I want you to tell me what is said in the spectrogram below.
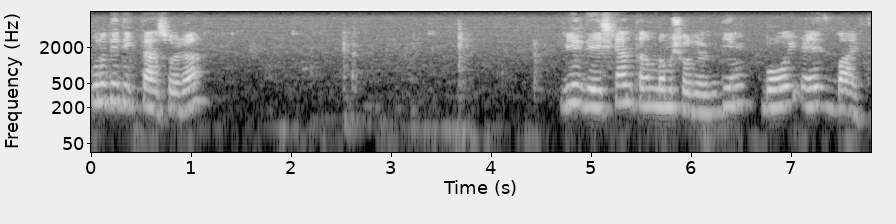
Bunu dedikten sonra bir değişken tanımlamış oluyorum. Dim boy as byte.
